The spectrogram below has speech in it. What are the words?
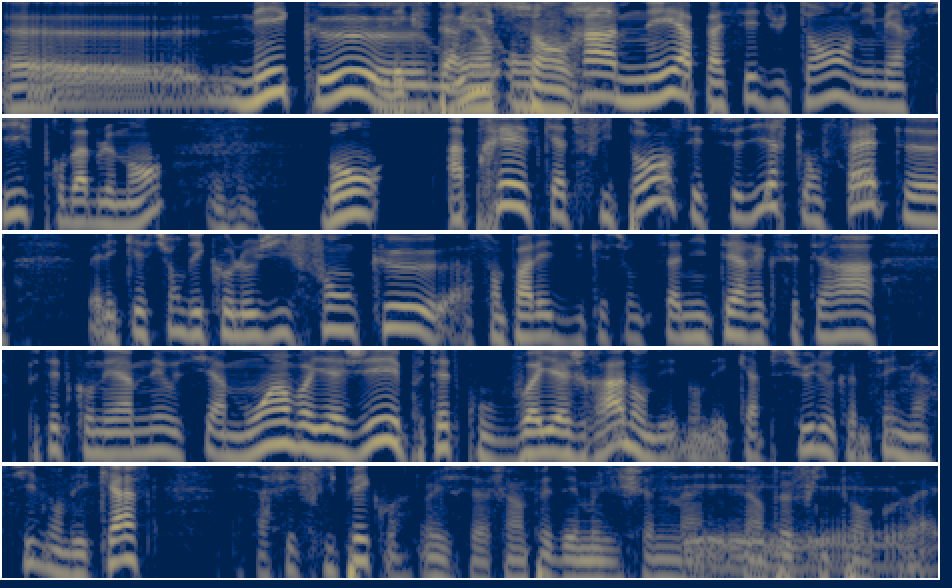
mais que euh, L'expérience oui, on change. sera amené à passer du temps en immersif, probablement. Mhm. Bon, après, ce qu'il y a de flippant, c'est de se dire qu'en fait, euh, bah, les questions d'écologie font que, sans parler des questions de sanitaire, etc., peut-être qu'on est amené aussi à moins voyager et peut-être qu'on voyagera dans des, dans des capsules comme ça immersives, dans des casques, mais ça fait flipper, quoi. Oui, ça fait un peu Demolition Man. C'est un peu flippant. Quoi. ouais,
